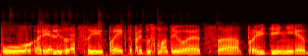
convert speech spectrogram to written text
По реализации проекта предусматривается проведение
